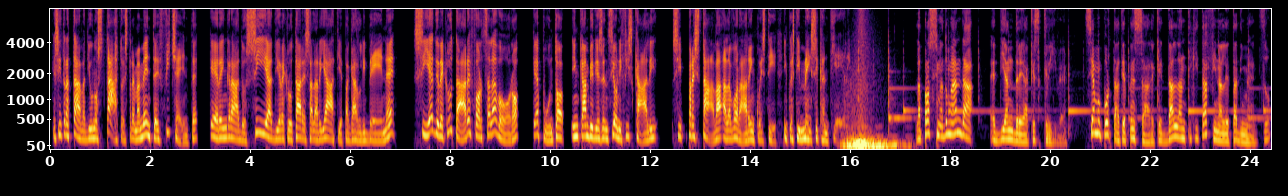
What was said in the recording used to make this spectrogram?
che si trattava di uno Stato estremamente efficiente che era in grado sia di reclutare salariati e pagarli bene, sia di reclutare forza lavoro che appunto in cambio di esenzioni fiscali si prestava a lavorare in questi, in questi immensi cantieri. La prossima domanda è di Andrea che scrive siamo portati a pensare che dall'antichità fino all'età di mezzo,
